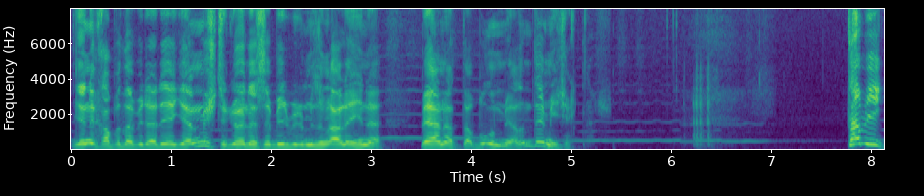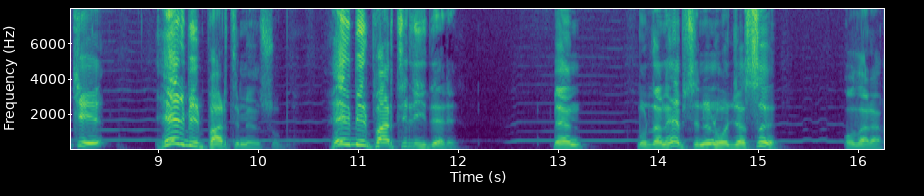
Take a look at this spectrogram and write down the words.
Yeni Kapı'da bir araya gelmiştik. Öyleyse birbirimizin aleyhine beyanatta bulunmayalım demeyecekler. Tabii ki her bir parti mensubu, her bir parti lideri, ben buradan hepsinin hocası olarak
